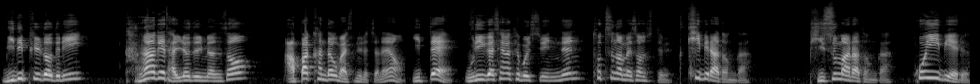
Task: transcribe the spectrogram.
미드필더들이 강하게 달려들면서 압박한다고 말씀드렸잖아요. 이때 우리가 생각해 볼 수 있는 토트넘의 선수들, 스킵이라던가 비수마라던가 호이비에르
